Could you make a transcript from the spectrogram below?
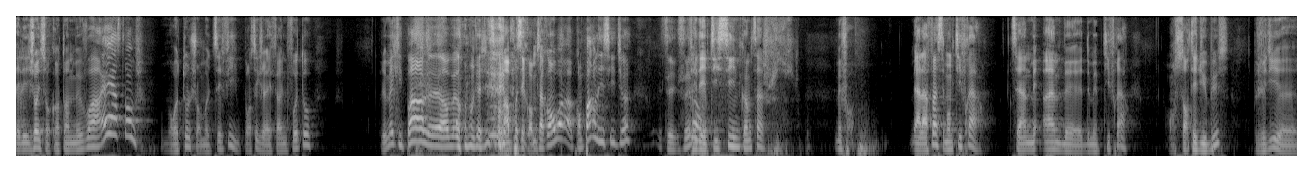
Les gens, ils sont contents de me voir. Hé, Aston Je me retourne, je suis en mode selfie. Ils pensaient que j'allais faire une photo. Le mec, il parle euh, en langage Après, c'est comme ça qu'on voit, qu'on parle ici, tu vois. C'est excellent. fait des petits signes comme ça. Mais, faut- mais à la fin, c'est mon petit frère. C'est un, de mes, un de mes- de mes petits frères. On sortait du bus. Je lui dis, euh,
